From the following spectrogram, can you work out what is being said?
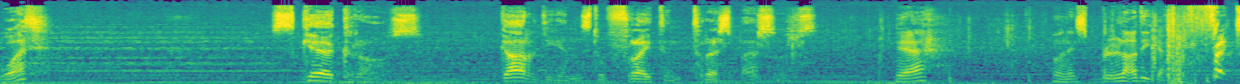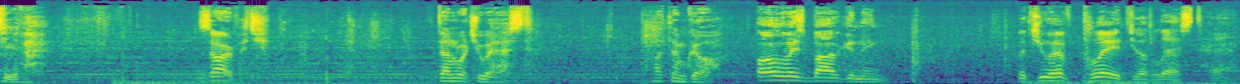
what? Scarecrows. Guardians to frighten trespassers. Yeah? Well, it's bloody effective. Lazarevich, done what you asked. Let them go. Always bargaining. But you have played your last hand.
